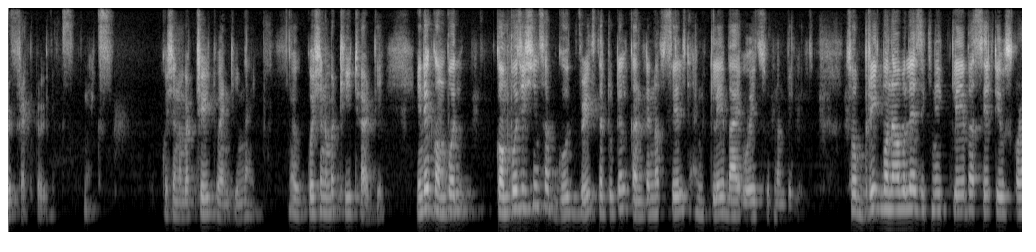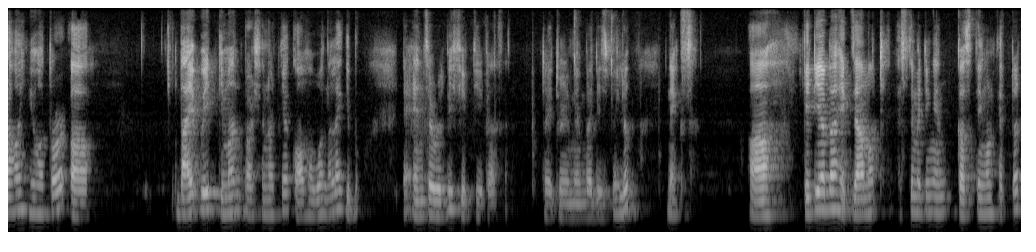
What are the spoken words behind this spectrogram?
refractory bricks next question number three twenty nine question number three thirty in a কম্প of good bricks the total content of silt and clay by weight should not be less. So brick বনাবলৈ যিখিনি clay বা silt ইউজ কৰা হয় সিহঁতৰ বাই ৱেইট কিমান পাৰ্চেণ্টতকৈ কম হ'ব নালাগিব answer will be 50 percent. Try to remember this value. Next. Uh কেতিয়াবা এক্সামত এষ্টিমেটিং এণ্ড কষ্টিঙৰ ক্ষেত্ৰত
